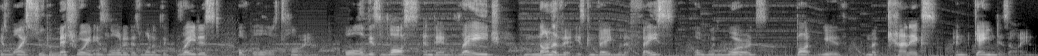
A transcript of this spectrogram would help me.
is why Super Metroid is lauded as one of the greatest of all time. All of this loss and then rage, none of it is conveyed with a face or with words, but with mechanics and game design.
